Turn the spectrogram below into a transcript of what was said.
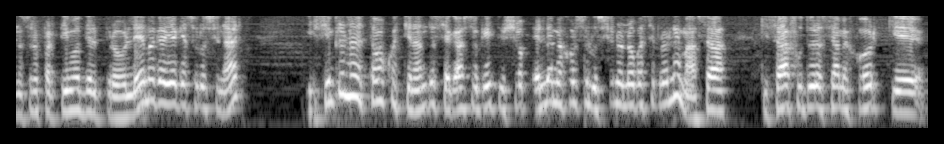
nosotros partimos del problema que había que solucionar y siempre nos estamos cuestionando si acaso K2Shop es la mejor solución o no para ese problema. O sea, quizás a futuro sea mejor que,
